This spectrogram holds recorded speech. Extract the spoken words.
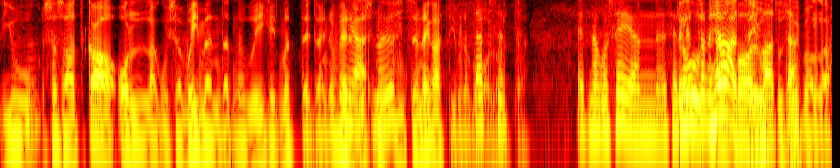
ju mm -hmm. sa saad ka olla, kui sa võimendad nagu õigeid mõtteid, on ju, versus no ja, just. see negatiivne pool, vaata.. et nagu see on see tegelikult see on hea, lohutav et see pool, juhtus vaata. võib-olla.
